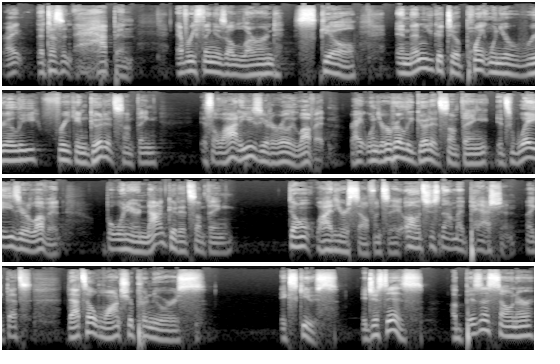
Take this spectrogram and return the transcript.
right? That doesn't happen. Everything is a learned skill. And then you get to a point when you're really freaking good at something, it's a lot easier to really love it, right? When you're really good at something, it's way easier to love it. But when you're not good at something, don't lie to yourself and say, "Oh, it's just not my passion." Like that's that's a wantrepreneur's excuse. It just is. A business owner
